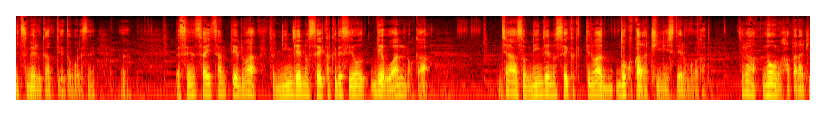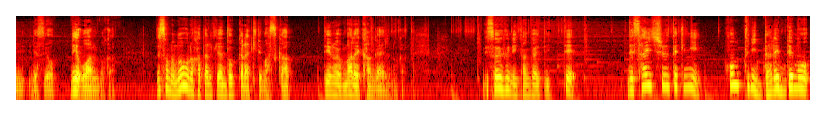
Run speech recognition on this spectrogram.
詰めるかっていうところですね。うん、繊細さんっていうのは人間の性格ですよで終わるのかじゃあその人間の性格っていうのはどこから起因しているものかとそれは脳の働きですよで終わるのか。でその脳の働きはどこから来てますか？っていうのまで考えるのか。でそういうふうに考えていってで最終的に本当に誰でも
